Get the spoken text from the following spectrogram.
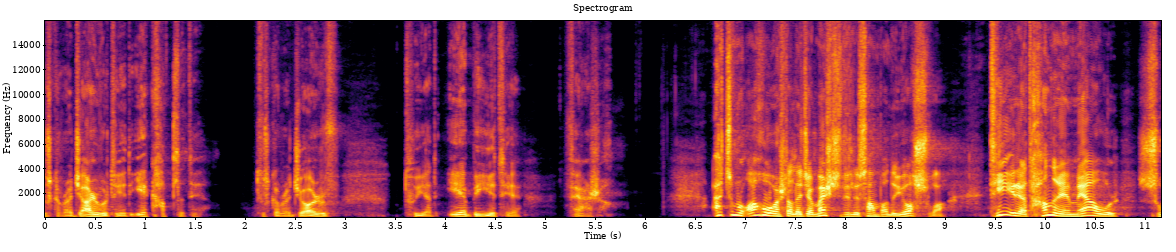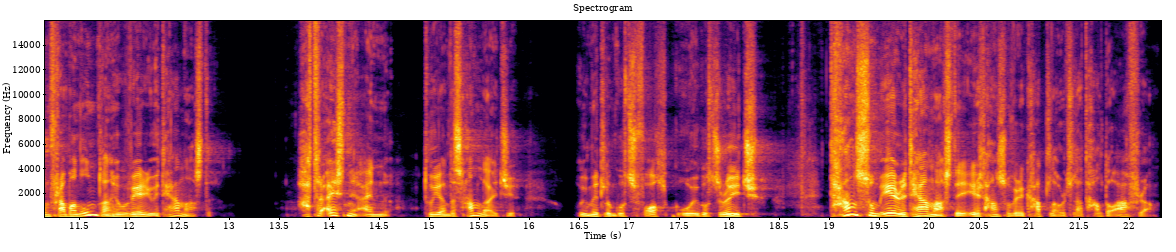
Du skal være djarver til at jeg kattle til. Du skal være djarv til at jeg bygge til færre. Et som er avhåverst å legge mest til i samband med Joshua, det er at han er en meavur som framan undan hver veri i tænaste hatt er eisne ein tujande sannleidje og i mittlom gods folk og i gods rytj. Han som er i tjeneste er han som vil kalla over til at halda av fram.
